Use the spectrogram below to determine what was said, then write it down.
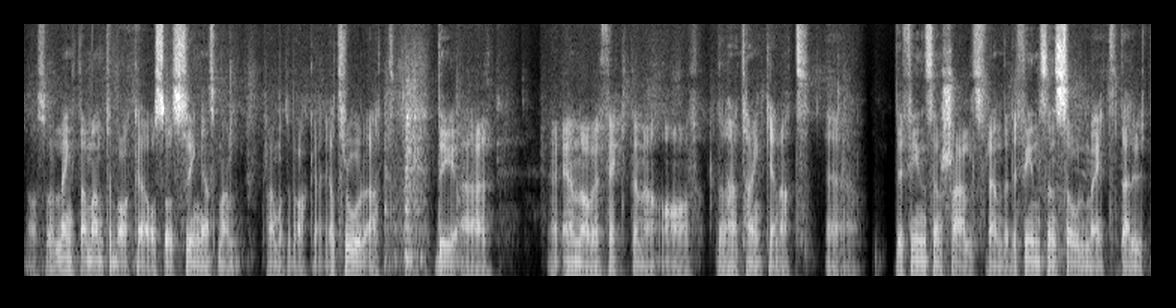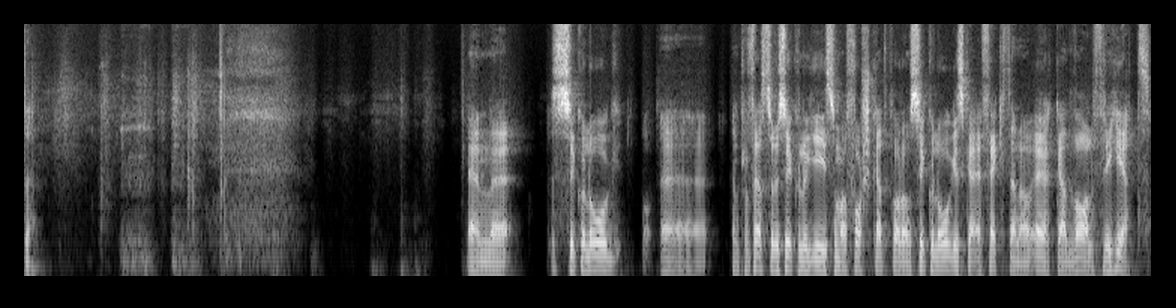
Och så längtar man tillbaka och så svingas man fram och tillbaka. Jag tror att det är eh, en av effekterna av den här tanken att eh, det finns en själsfrände, det finns en soulmate där ute. En eh, psykolog, eh, en professor i psykologi som har forskat på de psykologiska effekterna av ökad valfrihet,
